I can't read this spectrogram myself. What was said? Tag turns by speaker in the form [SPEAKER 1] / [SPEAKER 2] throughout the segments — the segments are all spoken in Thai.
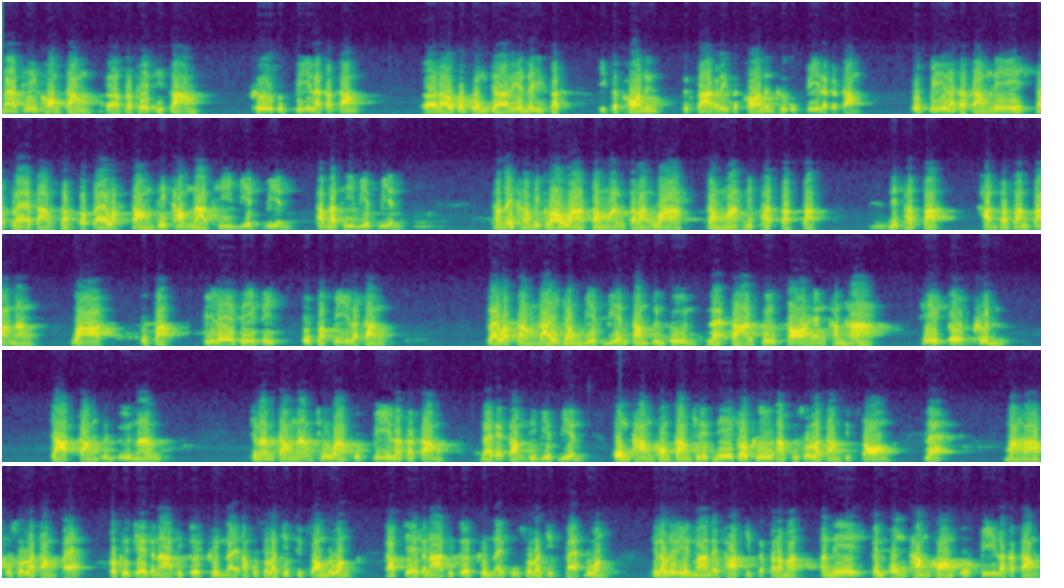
[SPEAKER 1] หน้าที่ของกรรมประเภทที่สามคืออุปปีละกกรรมเราก็คงจะเรียนได้อีกสักอีกสักข้อหนึ่งศึกษากันอีกสักข้อหนึ่งคืออุปปีละกกรรม อุปปีละกกรรมนี้ถ้าแปลตามศัพท์ก็แปลว่ากรรมที่ทำหน้าที่เบียดเบียนทำหน้าที่เบียดเบียนท่านในคำวิเคราะห์ว่ากรรมันตรังวากรรมะนิพัตตตะนิพัตตะขันธสันตานัง วา อุปะปิเลตีติ อุปปีละกัง แปลว่ากรรมใดย่อมเบียดเบียนกรรมอื่น ๆ และการสืบต่อแห่งขันห้าที่เกิดขึ้นจากกรรมอื่น ๆนั้น ฉะนั้นกรรมนั้นชื่อว่าอุปปีละกกรรม ได้แก่กรรมที่เบียดเบียน องค์ธรรมของกรรมชนิดนี้ก็คืออกุศลกรรมสิบสองและมหากุศลกรรมแปดก็คือเจตนาที่เกิดขึ้นในอกุศลจิตสิบสองดวง กับเจตนาที่เกิดขึ้นในกุศลจิตแปดดวง ที่เราได้เรียนมาในภาคจิตปรมัตอันนี้เป็นองค์ธรรมของอุปีลกกรรม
